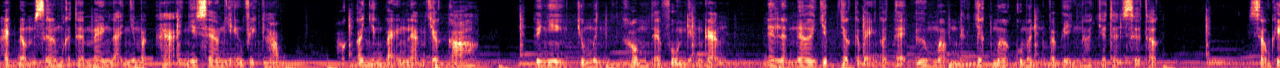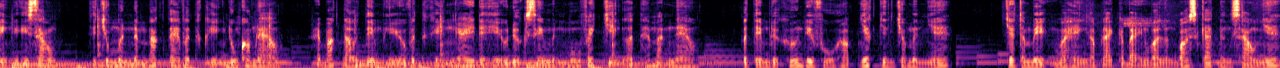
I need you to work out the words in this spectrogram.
hoạt động sớm có thể mang lại những mặt hại như sao nhãn việc học hoặc có những bạn làm cho có tuy nhiên, chúng mình không thể phủ nhận rằng đây là nơi giúp cho các bạn có thể ươm mầm được giấc mơ của mình và biến nó trở thành sự thật. Sau khi nghĩ xong, thì chúng mình nên bắt tay và thực hiện đúng không nào? Hãy bắt đầu tìm hiểu và thực hiện ngay để hiểu được xem mình muốn phát triển ở thế mạnh nào và tìm được hướng đi phù hợp nhất dành cho mình nhé. Chào tạm biệt và hẹn gặp lại các bạn vào lần podcast lần sau nhé.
